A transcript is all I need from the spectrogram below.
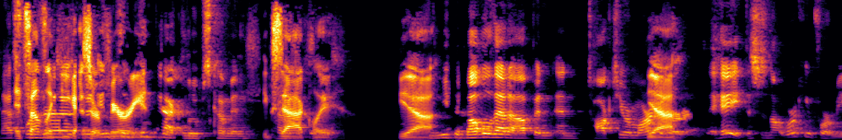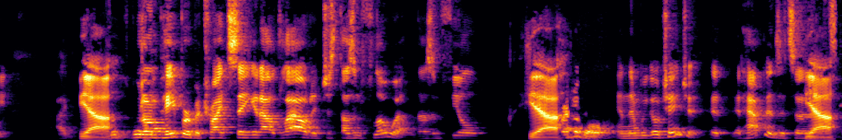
That's it sounds the, like you guys are very feedback in, loops come in. Exactly. yeah. You need to bubble that up and, and talk to your marketer yeah. and say, hey, this is not working for me. I yeah. put on paper, but tried saying it out loud. It just doesn't flow well. It doesn't feel yeah credible. And then we go change it. It, it happens. It's a, yeah. It's a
